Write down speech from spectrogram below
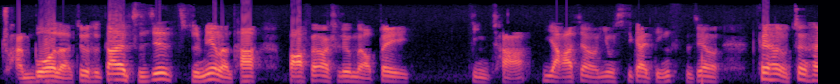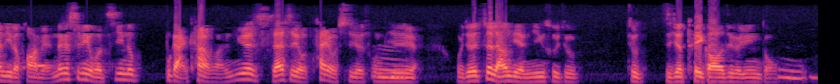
传播的，就是大家直接直面了他八分二十六秒被警察压这样用膝盖顶死这样非常有震撼力的画面。那个视频我至今都不敢看完，因为实在是有太有视觉冲击力。我觉得这两点因素就。就直接推高这个运动。嗯，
